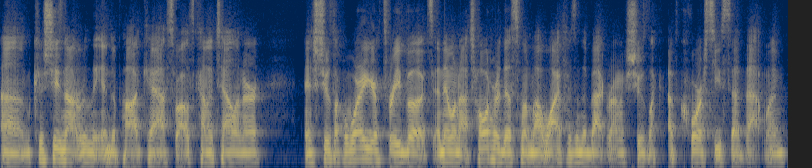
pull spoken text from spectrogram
because um, she's not really into podcasts. So I was kind of telling her, and she was like, well, "What are your three books?" And then when I told her this one, my wife was in the background. She was like, "Of course you said that one."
